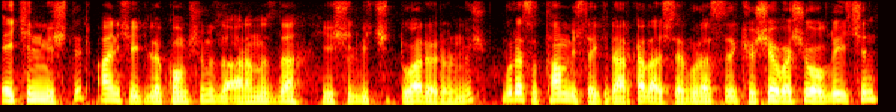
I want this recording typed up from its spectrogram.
ekilmiştir. Aynı şekilde komşumuzla aramızda yeşil bir çit duvar örülmüş. Burası tam müstakil arkadaşlar. Burası köşe başı olduğu için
